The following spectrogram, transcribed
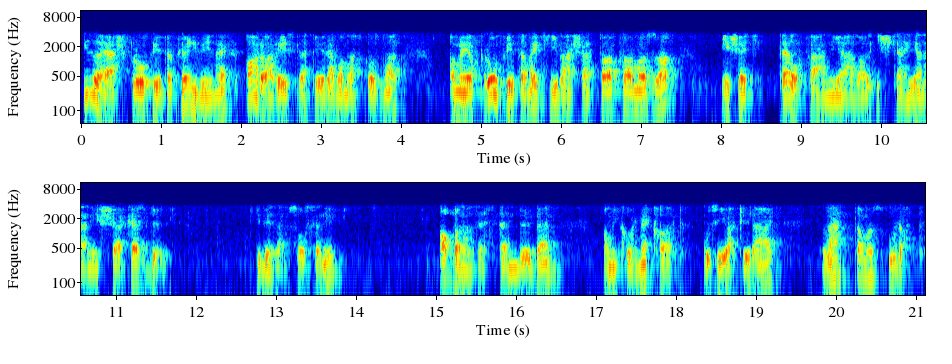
Izajás próféta könyvének arra részletére vonatkoznak, amely a próféta meghívását tartalmazza, és egy teofániával, Isten jelenéssel kezdődik. Idézem szó szerint, abban az esztendőben, amikor meghalt Uzia király, láttam az urat,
